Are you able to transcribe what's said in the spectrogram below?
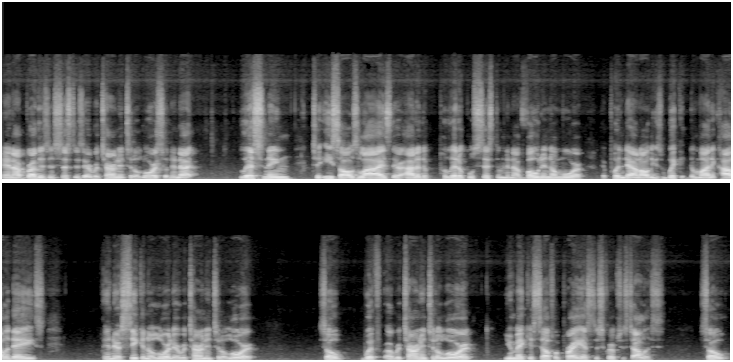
And our brothers and sisters, they're returning to the Lord. So they're not listening to Esau's lies. They're out of the political system. They're not voting no more. They're putting down all these wicked demonic holidays and they're seeking the Lord. They're returning to the Lord. So with uh, returning to the Lord, you make yourself a prey, as the scriptures tell us. So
